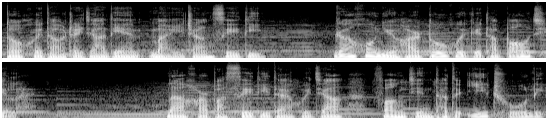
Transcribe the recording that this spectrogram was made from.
都会到这家店买一张 CD，然后女孩都会给他包起来。男孩把 CD 带回家，放进他的衣橱里。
